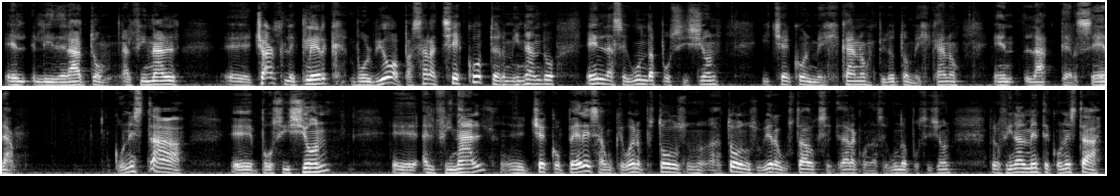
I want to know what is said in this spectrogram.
el liderato. Al final, eh, Charles Leclerc volvió a pasar a Checo, terminando en la segunda posición y Checo, el mexicano, piloto mexicano, en la tercera. Con esta eh, posición, al final, Checo Pérez, aunque bueno, pues todos, a todos nos hubiera gustado que se quedara con la segunda posición, pero finalmente con esta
